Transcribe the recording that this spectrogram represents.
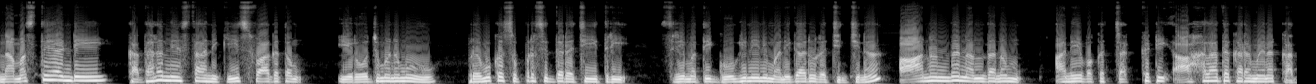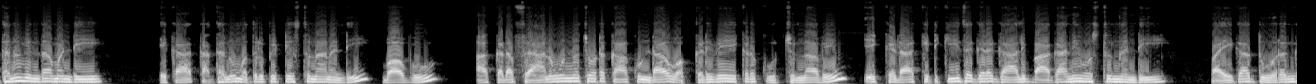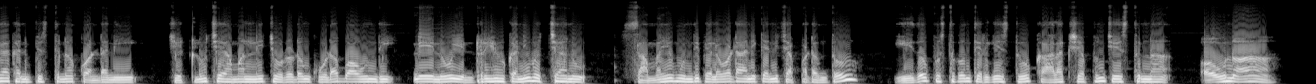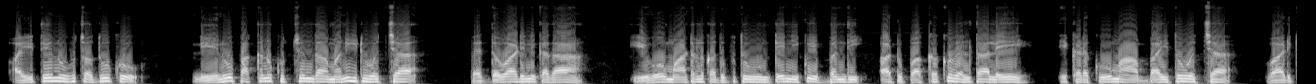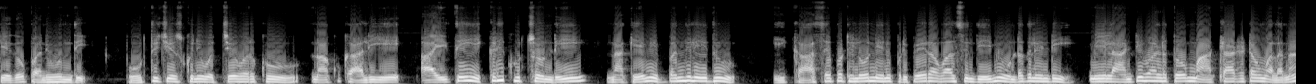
నమస్తే అండి. కథల నేస్తానికి స్వాగతం. ఈరోజు మనము ప్రముఖ సుప్రసిద్ధ రచయిత్రి శ్రీమతి గోగినేని మణిగారు రచించిన ఆనంద నందనం అనే ఒక చక్కటి ఆహ్లాదకరమైన కథను విందామండి. ఇక కథను మొదలు పెట్టేస్తున్నానండి. బాబు అక్కడ ఫ్యాన్ ఉన్న చోట కాకుండా ఒక్కడివే ఇక్కడ కూర్చున్నావే? ఇక్కడ కిటికీ దగ్గర గాలి బాగానే వస్తుందండి. పైగా దూరంగా కనిపిస్తున్న కొండని చెట్లు చేమల్ని చూడడం కూడా బావుంది. నేను ఇంటర్వ్యూకని వచ్చాను. సమయం ఉంది పిలవడానికని చెప్పడంతో ఏదో పుస్తకం తిరిగేస్తూ కాలక్షేపం చేస్తున్నా. అవునా? అయితే నువ్వు చదువుకో. నేను పక్కన కూర్చుందామని ఇటు వచ్చా. పెద్దవాడిని కదా. ఏవో మాటలు కదుపుతూ ఉంటే నీకు ఇబ్బంది. అటు పక్కకు వెళ్తాలే. ఇక్కడకు మా అబ్బాయితో వచ్చా. వాడికేదో పని ఉంది. పూర్తి చేసుకుని వచ్చే వరకు నాకు ఖాళీయే. అయితే ఇక్కడే కూర్చోండి. నాకేం ఇబ్బంది లేదు. ఈ కాసేపటిలో నేను ప్రిపేర్ అవ్వాల్సింది ఏమీ ఉండదులేండి. మీలాంటి వాళ్ళతో మాట్లాడటం వలన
